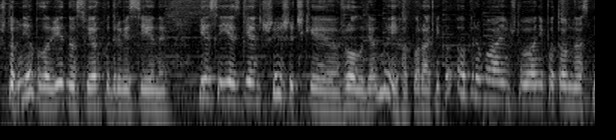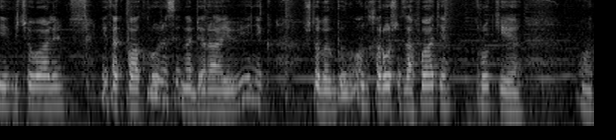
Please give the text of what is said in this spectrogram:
чтобы не было видно сверху древесины. Если есть где шишечки желудя, мы их аккуратненько обрываем, чтобы они потом нас не бичевали. И так по окружности набираю веник, чтобы был он хороший захвате руки. Вот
